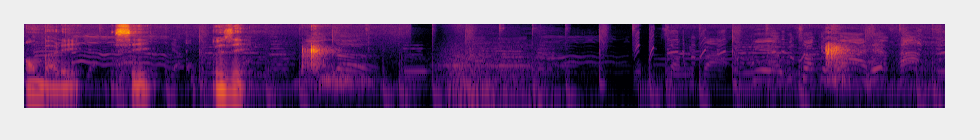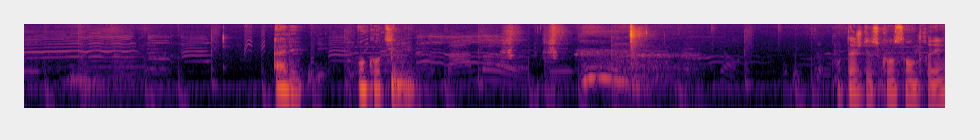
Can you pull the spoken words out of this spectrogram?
Emballer, c'est peser. Allez, on continue. On tâche de se concentrer.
